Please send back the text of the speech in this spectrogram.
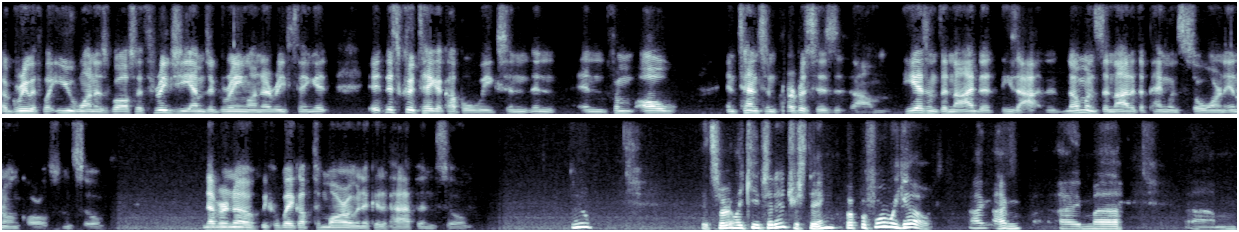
agree with what you want as well. So three GMs agreeing on everything. It it this could take a couple weeks, and and and from all intents and purposes, um, he hasn't denied that he's out. No one's denied that the Penguins still aren't in on Karlsson. So never know. We could wake up tomorrow and it could have happened. So. Well, it certainly keeps it interesting. But before we go, I, I'm I'm uh, um,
